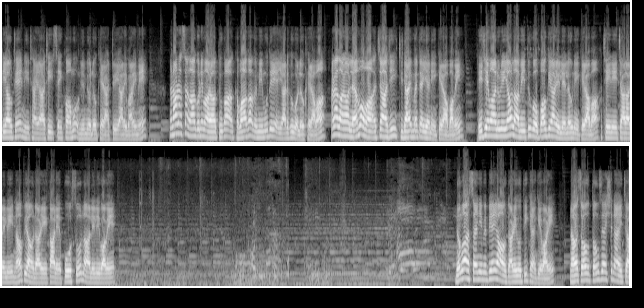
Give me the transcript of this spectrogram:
တယောက်တည်းနေထိုင်တာအထိစိန်ခေါ်မှုအမျိုးမျိုးလုပ်ခဲ့တာတွေ့ရလိမ့်ပါလိမ့်မယ်2025ခုနှစ်မှာတော့သူကကဘာကမမြင်မှုတဲ့အရာတစ်ခုကိုလုပ်ခဲ့တာပါအဲ့ဒါကတော့လမ်းပေါ်မှာအကြာကြီးဒီတိုင်းမတ်တက်ရက်နေခဲ့တာပါပဲဒီချိန်မှာလူတွေရောက်လာပြီးသူ့ကိုပေါက်ကြရတွေလည်းလုံနေခဲ့တာပါအချိန်လေးကြာလာလေးလေးနောက်ပြောင်တာတွေကလည်းပိုဆိုးလာလေးလေးပါပဲ နှုံးကစံချိန်မပြည့်ရအောင်ဒါတွေကိုသိခံခဲ့ပါတယ်။နောက်ဆုံး38နိုင်ကြာ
